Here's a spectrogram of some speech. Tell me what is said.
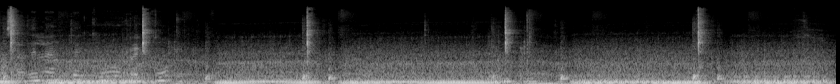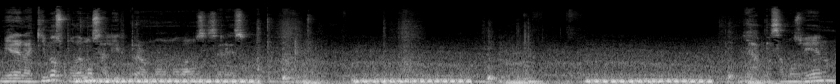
Más adelante, correcto. Miren, aquí nos podemos salir, pero no, no vamos a hacer eso. Ya pasamos bien.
